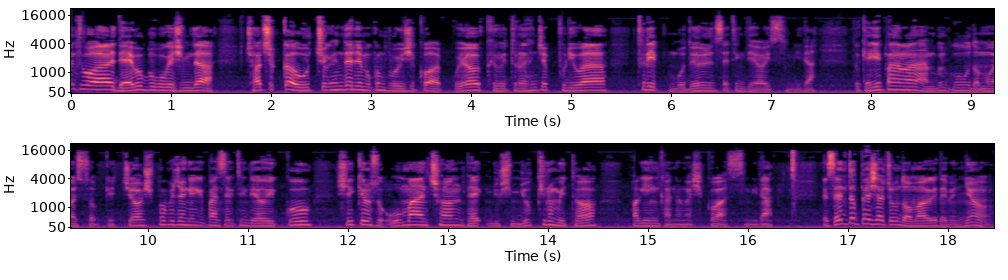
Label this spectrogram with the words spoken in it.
소렌토와 내부 보고 계십니다. 좌측과 우측 핸들 리모컨 보이실 것 같고요. 그 밑으로는 핸즈프리와 트립 모두 세팅되어 있습니다. 또 계기판만 안 불고 넘어갈 수 없겠죠. 슈퍼비전 계기판 세팅되어 있고 실기로수 51,166km 확인 가능하실 것 같습니다. 센터 페시아 쪽 넘어가게 되면요.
